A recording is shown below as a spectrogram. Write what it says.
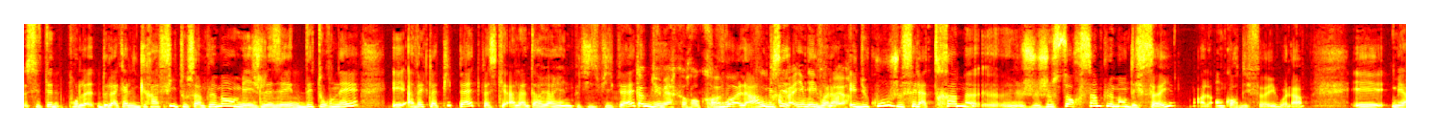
c'était pour la, de la calligraphie tout simplement, mais je les ai détournées et avec la pipette parce qu'à l'intérieur il y a une petite pipette comme du mercurochrome. Voilà, vous travaillez et voilà. Et du coup, je fais la trame. Euh, je, je, sors simplement des feuilles, encore des feuilles, voilà. Et mais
